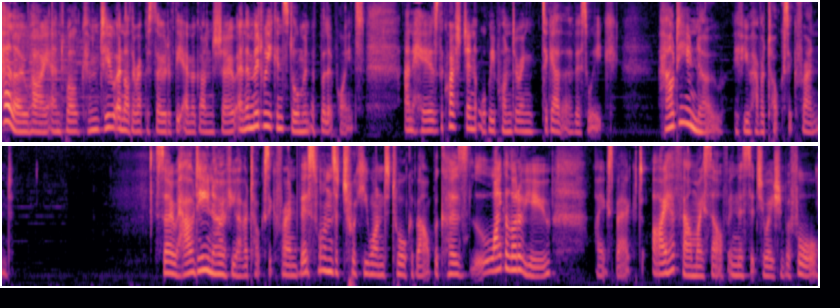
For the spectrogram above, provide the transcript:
Hello, hi, and welcome to another episode of The Emma Guns Show and a midweek instalment of Bullet Points. And here's the question we'll be pondering together this week How do you know if you have a toxic friend? So, how do you know if you have a toxic friend? This one's a tricky one to talk about because, like a lot of you, I expect, I have found myself in this situation before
